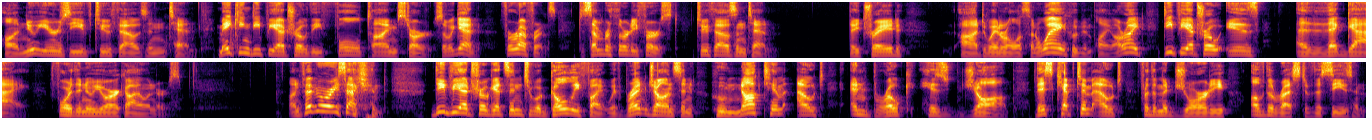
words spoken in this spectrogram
on New Year's Eve 2010, making DiPietro the full time starter. So again, for reference, December 31st, 2010. They trade uh, Dwayne Roloson away, who'd been playing all right. DiPietro is the guy for the New York Islanders. On February 2nd, DiPietro gets into a goalie fight with Brent Johnson, who knocked him out and broke his jaw. This kept him out for the majority of the rest of the season.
